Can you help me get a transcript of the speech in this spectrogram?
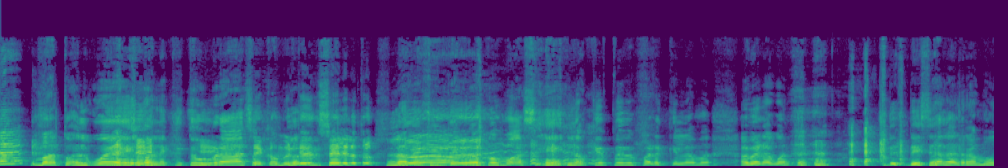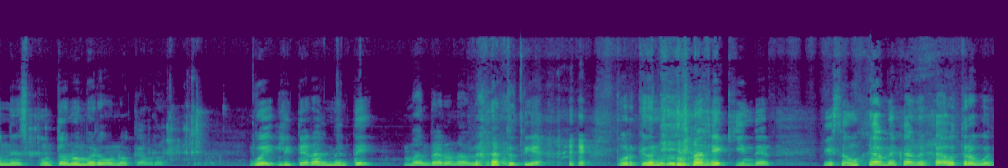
mató al güey, le quitó un brazo. Se convirtió en cel el otro. Lo ¡No! desintegró como a celo. ¿Qué pedo para que la ma... A ver, aguanta. D- dice Adal Ramones, punto número uno, cabrón. Güey, literalmente mandaron a hablar a tu tía porque un niño de kinder hizo un jame, jame, ja otro, güey.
